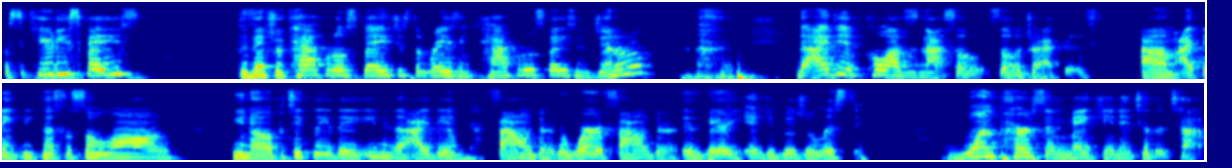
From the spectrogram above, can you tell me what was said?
the security space, the venture capital space, just the raising capital space in general, the idea of co-ops is not so so attractive. Um, I think because for so long, you know, particularly the even the idea of founder, the word founder is very individualistic. One person making it to the top,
